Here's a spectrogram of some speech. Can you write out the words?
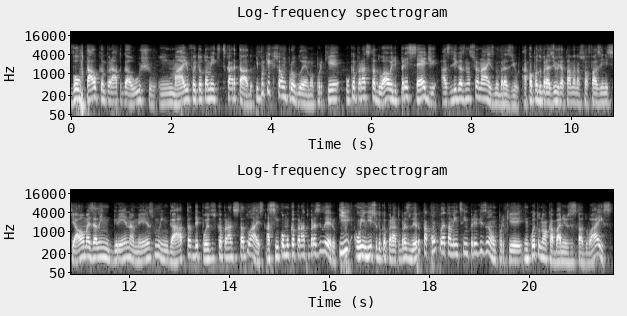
voltar ao campeonato gaúcho em maio foi totalmente descartado. E por que, que isso é um problema? Porque o campeonato estadual ele precede as ligas nacionais no Brasil. A Copa do Brasil já estava na sua fase inicial, mas ela engrena mesmo, engata depois dos campeonatos estaduais, assim como o Campeonato Brasileiro. E o início do Campeonato Brasileiro está completamente sem previsão, porque enquanto não acabarem os estaduais,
